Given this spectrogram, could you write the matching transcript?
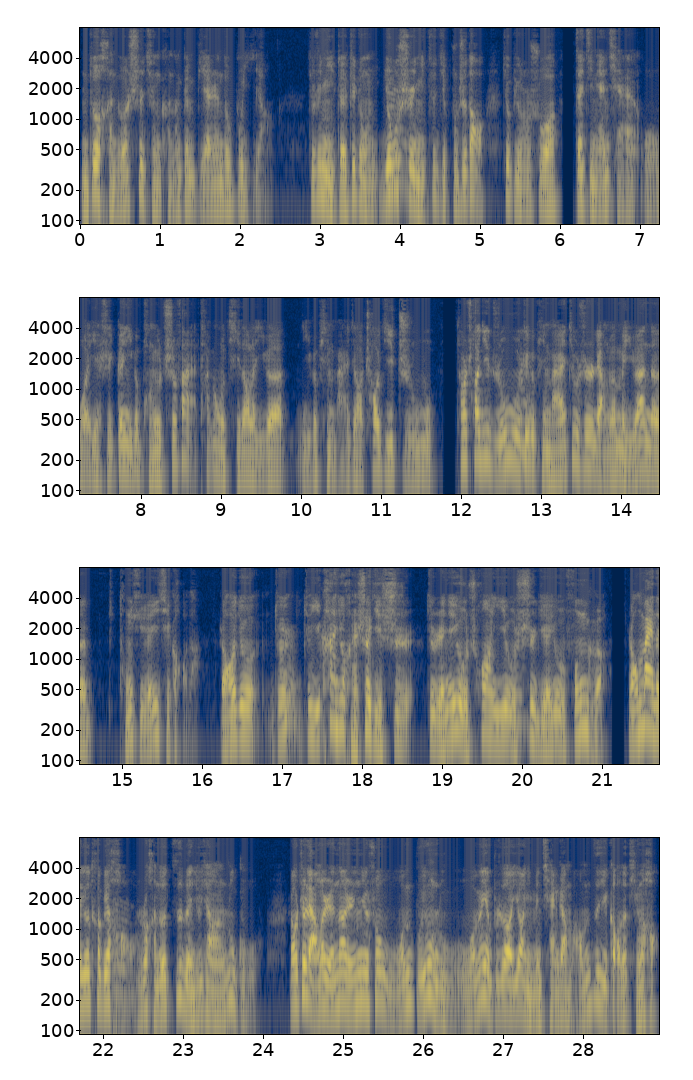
你做很多事情可能跟别人都不一样。就是你的这种优势你自己不知道。就比如说，在几年前，我我也是跟一个朋友吃饭，他跟我提到了一个一个品牌叫超级植物。他说超级植物这个品牌就是两个美院的同学一起搞的，然后就就就一看就很设计师，就人家又有创意又有视觉又有风格，然后卖的又特别好，说很多资本就想入股。然后这两个人呢，人家就说我们不用入股，我们也不知道要你们钱干嘛，我们自己搞得挺好。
